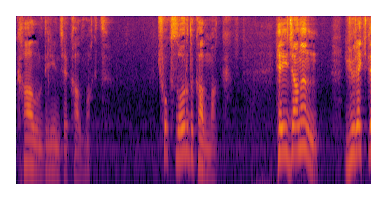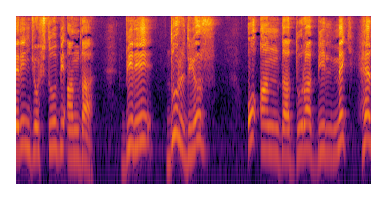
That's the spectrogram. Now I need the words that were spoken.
Kal deyince kalmaktı. Çok zordu kalmak. Heyecanın, yüreklerin coştuğu bir anda biri dur diyor. O anda durabilmek her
